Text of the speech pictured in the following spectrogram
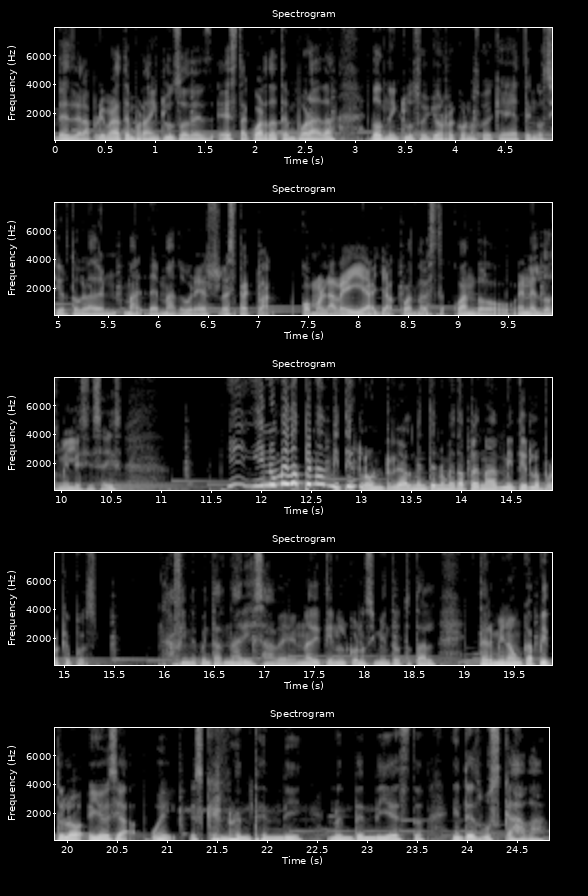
desde la primera temporada, incluso desde esta cuarta temporada, donde incluso yo reconozco que ya tengo cierto grado de madurez respecto a cómo la veía ya cuando, cuando en el 2016. Y, y no me da pena admitirlo, realmente no me da pena admitirlo porque pues a fin de cuentas nadie sabe, nadie tiene el conocimiento total. Termina un capítulo y yo decía, güey, es que no entendí, no entendí esto. entonces buscaba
